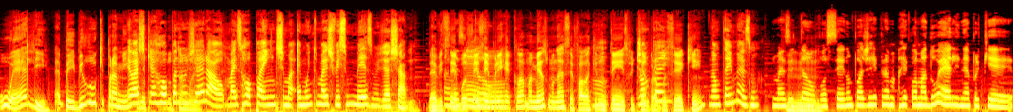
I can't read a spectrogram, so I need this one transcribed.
o L é baby look pra mim. Eu acho no- que é roupa no, tamanho. geral, mas roupa íntima é muito mais difícil mesmo de achar. Hum, Deve Ah, ser. mas Você sempre reclama mesmo, né? Você fala que não Hum, tem sutiã não pra tem. você aqui. Não tem mesmo. Mas então, Hum. você não pode reclam- reclamar do L, né? Porque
